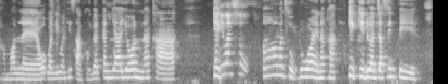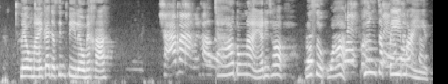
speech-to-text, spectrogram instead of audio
3 วันแล้ว วันนี้วันที่ 3 ของเดือนกันยายนนะคะวัอีนกนี้วันศุกร์อ๋อวันศุกร์ด้วยนะคะ อีกกี่เดือนจะสิ้นปี เร็วไหมใกล้จะสิ้นปีเร็วไหมคะ ช้ามากเลยค่ะ ช้าตรงไหนอะดิเชอร์รู้สึกว่าเพิ่งจะปีใหม่เพิ่งจะ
